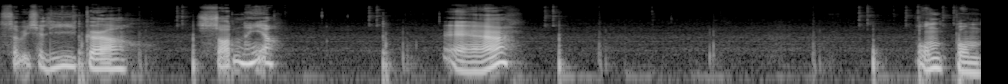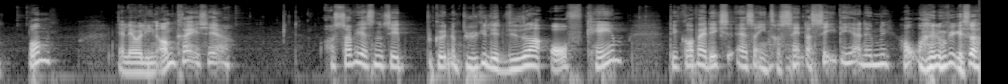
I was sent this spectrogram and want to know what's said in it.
Så hvis jeg lige gør sådan her. Ja. Bum, bum, bum. Jeg laver lige en omkreds her. Og så vil jeg sådan set begynde at bygge lidt videre off-cam. Det kan godt være, at det ikke er så interessant at se det her nemlig. Hov, nu fik jeg så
